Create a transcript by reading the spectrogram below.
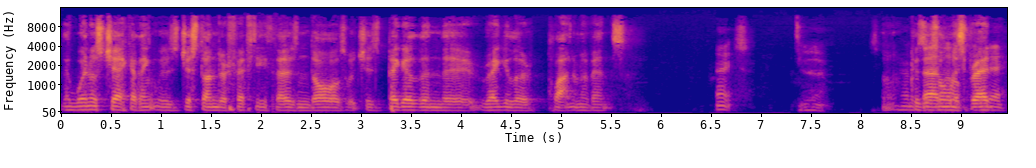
the winner's check I think was just under fifty thousand dollars, which is bigger than the regular platinum events. Nice. Yeah. So because bad it's only spread payday.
